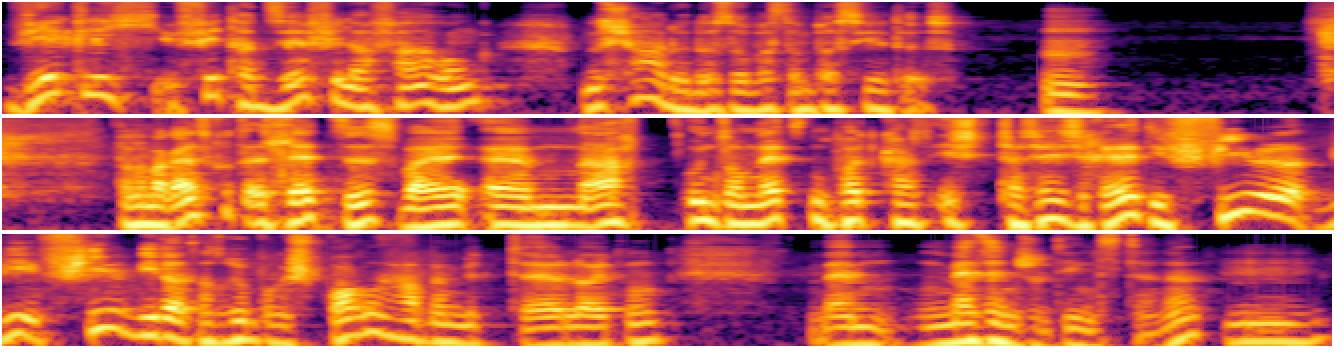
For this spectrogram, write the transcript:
wirklich fit, hat sehr viel Erfahrung. Und es ist schade, dass sowas dann passiert ist. Dann noch mal ganz kurz als letztes, weil ähm, nach unserem letzten Podcast ich tatsächlich relativ viel, wie, viel wieder darüber gesprochen habe mit äh, Leuten, ähm, Messenger-Dienste. Ne? Mhm.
